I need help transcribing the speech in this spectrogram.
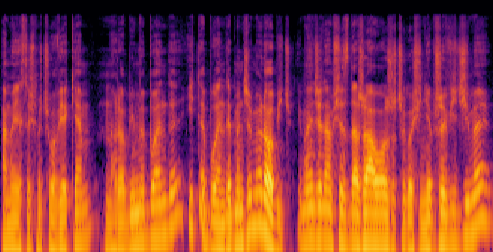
A my jesteśmy człowiekiem, my robimy błędy i te błędy będziemy robić. I będzie nam się zdarzało, że czegoś nie przewidzimy,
